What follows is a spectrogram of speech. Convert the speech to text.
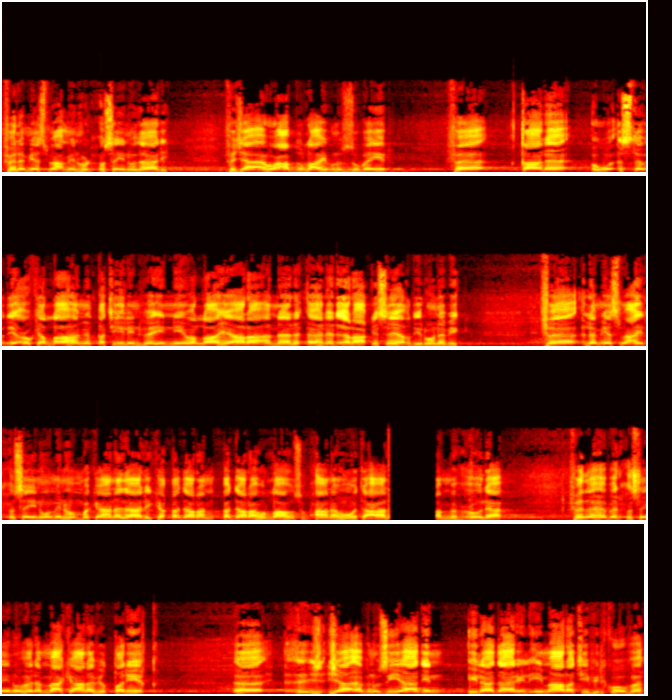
فلم يسمع منه الحسين ذلك فجاءه عبد الله بن الزبير فقال أستودعك الله من قتيل فإني والله أرى أن أهل العراق سيغدرون بك. فلم يسمع الحسين منهم وكان ذلك قدرا قدره الله سبحانه وتعالى مفعولا. فذهب الحسين فلما كان في الطريق آه، جاء ابن زياد إلى دار الإمارة في الكوفة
